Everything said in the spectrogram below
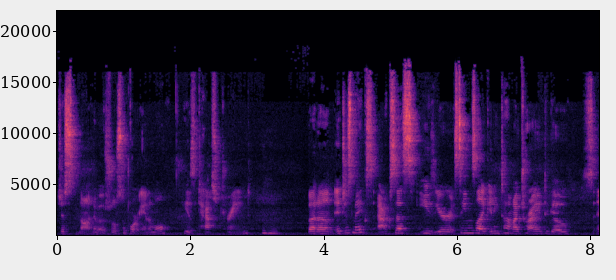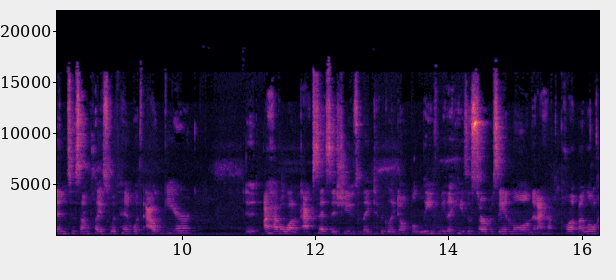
just not an emotional support animal. He is task trained. Mhm. But um, it just makes access easier. It seems like anytime I try to go into some place with him without gear, I have a lot of access issues, and they typically don't believe me that he's a service animal. And then I have to pull out my little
